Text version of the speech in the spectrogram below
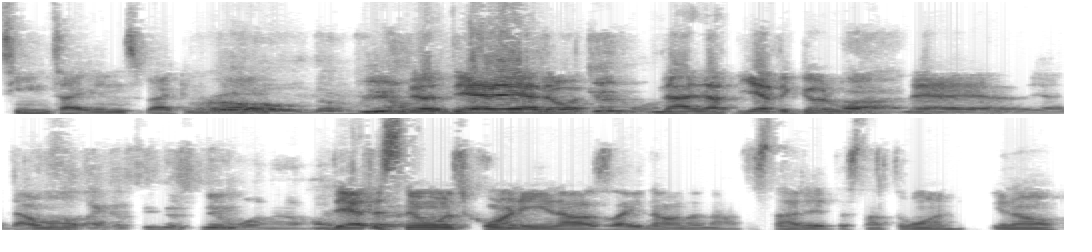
Teen Titans back in the day. bro, the real, The- yeah, yeah, the, good one. Not, not, yeah, the good one. Alright, yeah, alright, yeah, yeah. That one. Like I see this new one, like, yeah, this new one's corny, and I was like, no, no, no, that's not it. That's not the one. You know.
